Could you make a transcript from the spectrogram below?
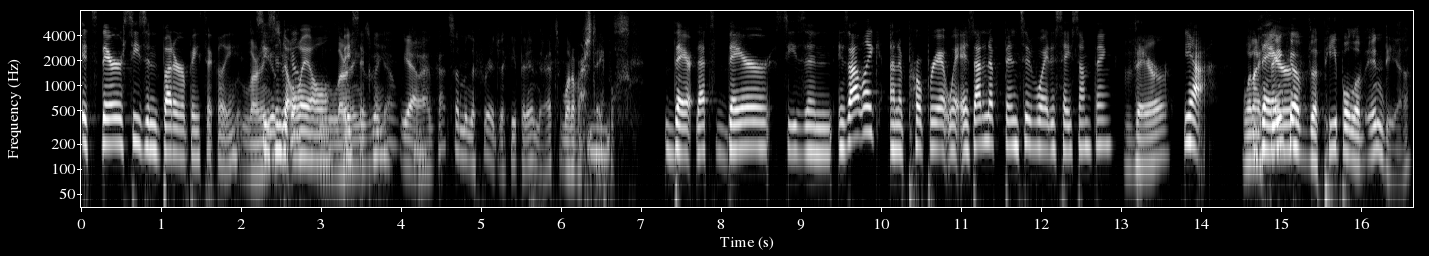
It's their seasoned butter, basically. Learning seasoned as we go. oil, Learning basically. as we go. Yeah, I've got some in the fridge. I keep it in there. That's one of our staples. Their that's their season. Is that like an appropriate way? Is that an offensive way to say something? There, Yeah. when I Their- think of the people of India,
